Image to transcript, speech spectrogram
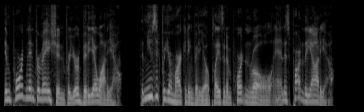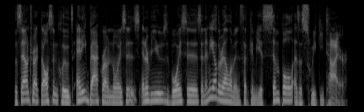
Important information for your video audio. The music for your marketing video plays an important role and is part of the audio. The soundtrack also includes any background noises, interviews, voices, and any other elements that can be as simple as a squeaky tire.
